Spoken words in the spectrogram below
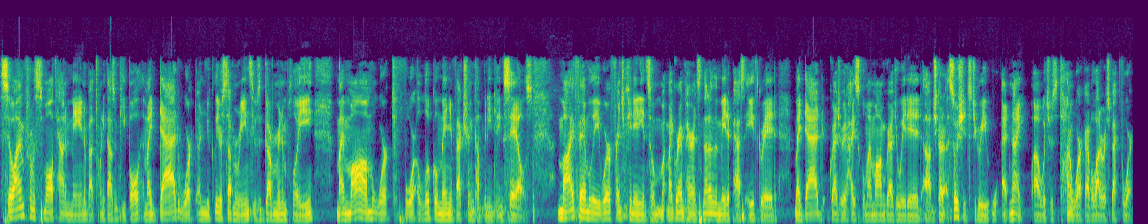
So I'm from a small town in Maine, about 20,000 people, and my dad worked on nuclear submarines. He was a government employee. My mom worked for a local manufacturing company doing sales. My family, we're French Canadian, so my, my, grandparents, none of them made it past eighth grade. My dad graduated high school. My mom graduated, um, she got an associate's degree at night, uh, which was a ton of work I have a lot of respect for.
